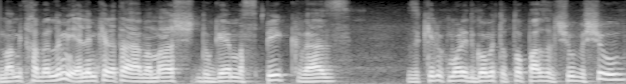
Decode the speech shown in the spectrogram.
מה מתחבר למי, אלא אם כן אתה ממש דוגם מספיק, ואז זה כאילו כמו לדגום את אותו פאזל שוב ושוב,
